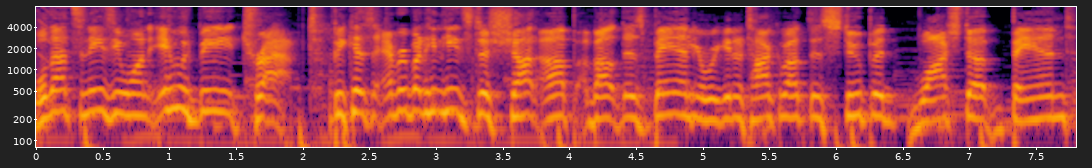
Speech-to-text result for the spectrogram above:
Well, that's an easy one. It would be Trapt. Because everybody needs to shut up about this band. Are we going to talk about this stupid, washed up band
